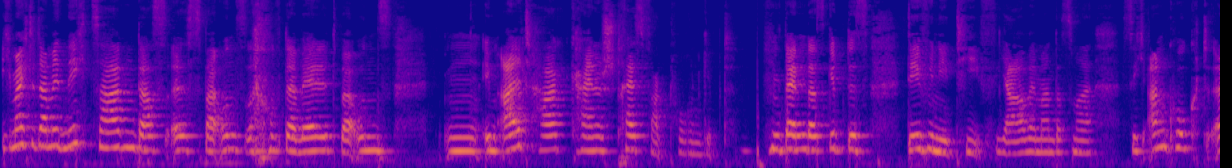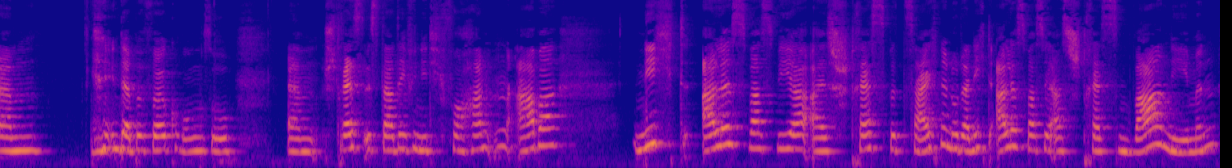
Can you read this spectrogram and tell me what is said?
Ich möchte damit nicht sagen, dass es bei uns auf der Welt, bei uns mh, mm, im Alltag keine Stressfaktoren gibt. Denn das gibt es definitiv. Ja, wenn man das mal sich anguckt ähm, in der Bevölkerung so ähm, Stress ist da definitiv vorhanden, aber nicht alles, was wir als Stress bezeichnen oder nicht alles, was wir als Stress wahrnehmen,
